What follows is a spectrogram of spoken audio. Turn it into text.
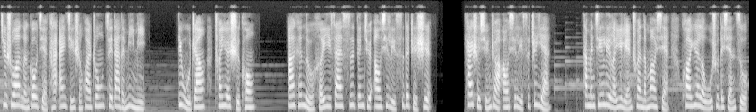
据说能够解开埃及神话中最大的秘密。”第五章穿越时空。阿肯努和伊塞斯根据奥西里斯的指示。开始寻找奥西里斯之眼，他们经历了一连串的冒险，跨越了无数的险阻，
